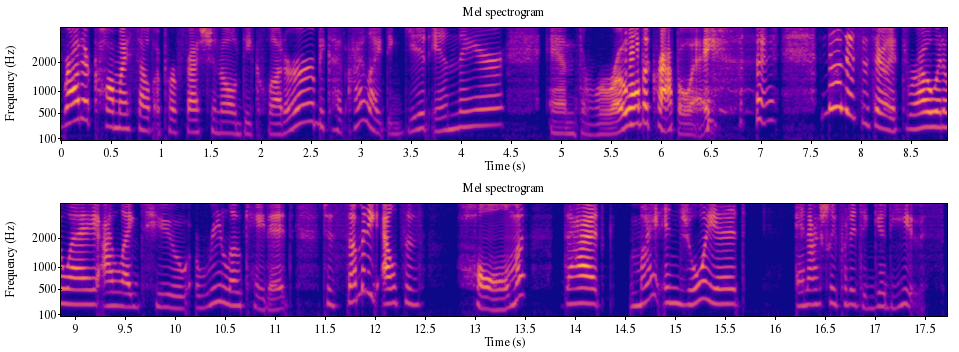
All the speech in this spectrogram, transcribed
rather call myself a professional declutterer because I like to get in there and throw all the crap away. Not necessarily throw it away, I like to relocate it to somebody else's home that might enjoy it and actually put it to good use.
